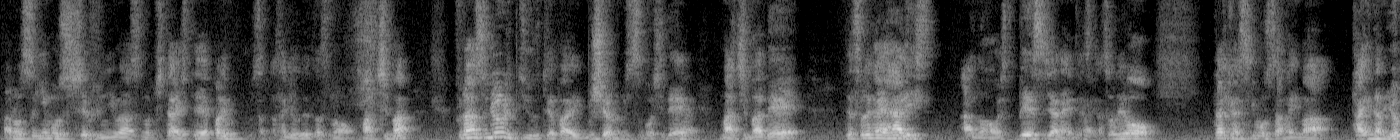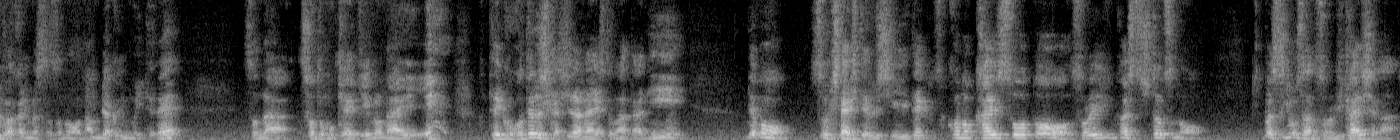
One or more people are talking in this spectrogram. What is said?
あの、杉本シェフにはその期待して、やっぱりさ先ほど言ったその町場、フランス料理っていうとやっぱりミシュランの三つ星で、はい。町場で、で、それがやはり、あの、ベースじゃないですか。はいそれを、確かに杉本さんが今、大変なのよくわかりますよ。その何百人もいてね。そんな、外も経験のない、帝国ホテルしか知らない人方に、でも、すごく期待してるし、で、この階層と、それが一つの、やっぱり杉本さんのその理解者が、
